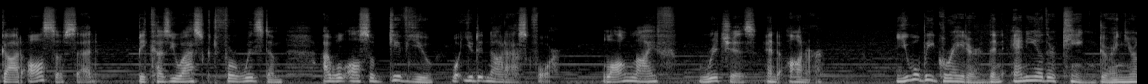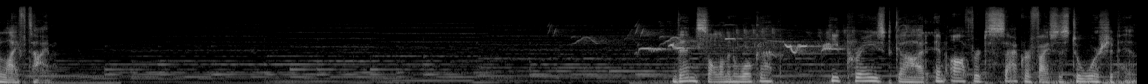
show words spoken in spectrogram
God also said, because you asked for wisdom, I will also give you what you did not ask for long life, riches, and honor. You will be greater than any other king during your lifetime. Then Solomon woke up. He praised God and offered sacrifices to worship him.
